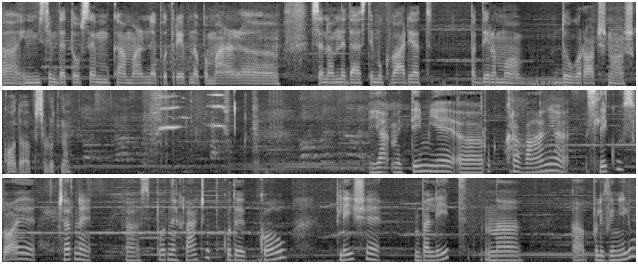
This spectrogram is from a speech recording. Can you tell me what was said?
Uh, in mislim, da je to vsem, kar je malo nepotrebno, pa malo uh, se nam ne da s tem ukvarjati, pa delamo dolgoročno škodo, absolutno. Ja, Medtem je uh, roko kravanja slekel svoje črne uh, spodne hlače, tako da je gol, pleše balet na uh, polivinilu,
